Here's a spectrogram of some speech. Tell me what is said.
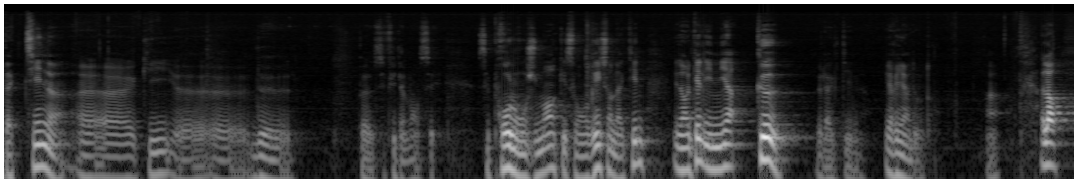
d'actine euh, euh, finalement ces, ces, prolongements qui sont riches en actine et dans lesquels il n'y a que de l'actine et rien d'autre. Hein. Alors,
